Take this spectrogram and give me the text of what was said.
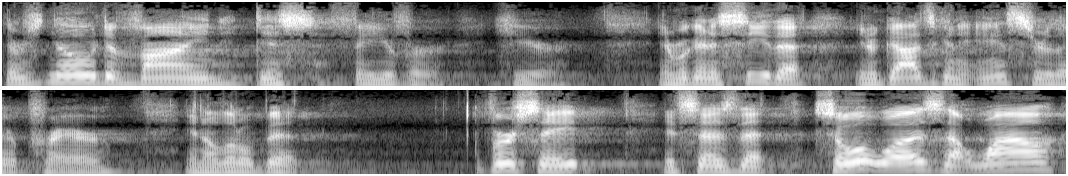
There's no divine disfavor here. And we're going to see that you know, God's going to answer their prayer in a little bit. Verse 8, it says that, So it was that while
